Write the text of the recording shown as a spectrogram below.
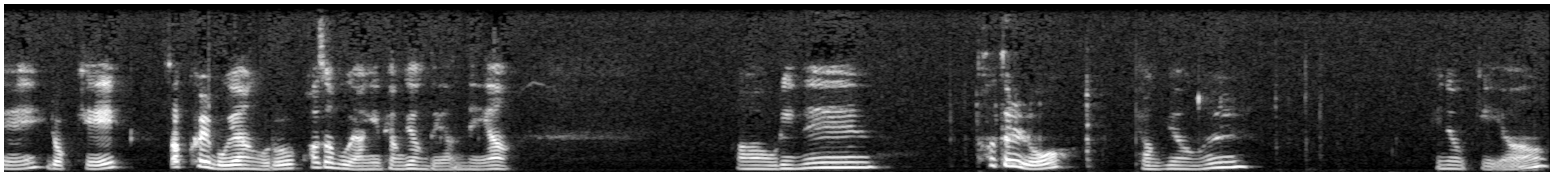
네, 이렇게 서클 모양으로 커서 모양이 변경되었네요. 어, 우리는 터들로 변경을 해놓을게요.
